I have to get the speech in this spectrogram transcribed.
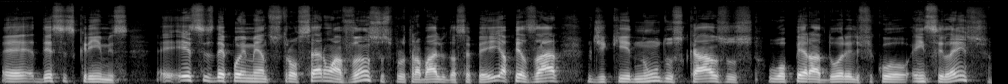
é, desses crimes. Esses depoimentos trouxeram avanços para o trabalho da CPI, apesar de que num dos casos o operador ele ficou em silêncio?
